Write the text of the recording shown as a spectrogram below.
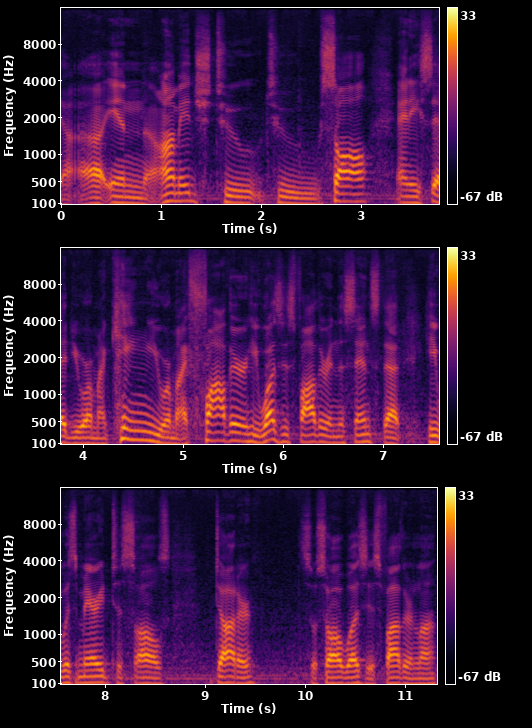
uh, in homage to, to Saul. And he said, You are my king, you are my father. He was his father in the sense that he was married to Saul's daughter. So Saul was his father in law.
